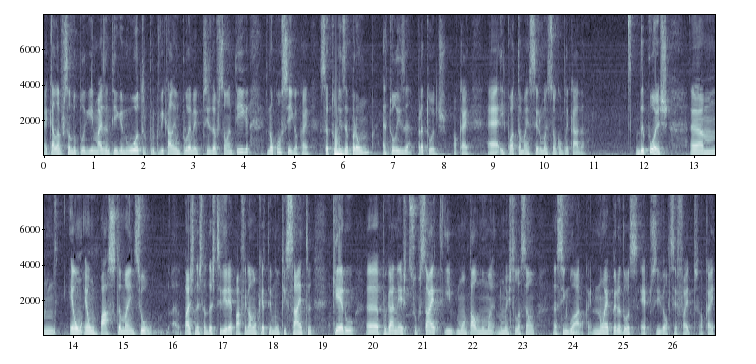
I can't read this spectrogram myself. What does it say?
aquela versão do plugin mais antiga no outro, porque vi que há ali um problema e preciso da versão antiga, não consigo, ok? Se atualiza para um, atualiza para todos, ok? Uh, e pode também ser uma decisão complicada. Depois, um, é, um, é um passo também, se eu páginas tantas decidir, é pá, afinal não quero ter multisite, quero uh, pegar neste subsite e montá-lo numa, numa instalação singular, ok? Não é pera doce, é possível de ser feito, ok?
